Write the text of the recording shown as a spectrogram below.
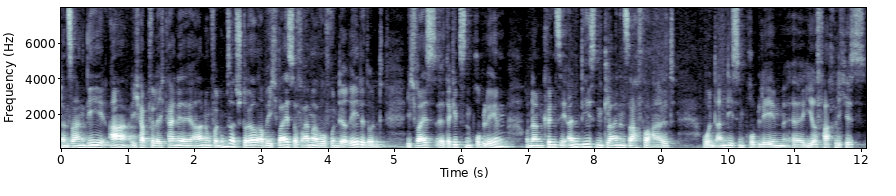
Dann sagen die, ah, ich habe vielleicht keine Ahnung von Umsatzsteuer, aber ich weiß auf einmal, wovon der redet und ich weiß, äh, da gibt es ein Problem. Und dann können sie an diesem kleinen Sachverhalt und an diesem Problem äh, ihr fachliches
